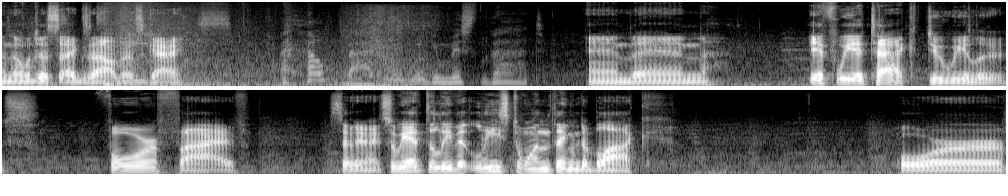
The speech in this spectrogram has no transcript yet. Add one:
And then we'll just exile this guy. And then if we attack, do we lose? Four, five, seven, eight. So we have to leave at least one thing to block. Or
